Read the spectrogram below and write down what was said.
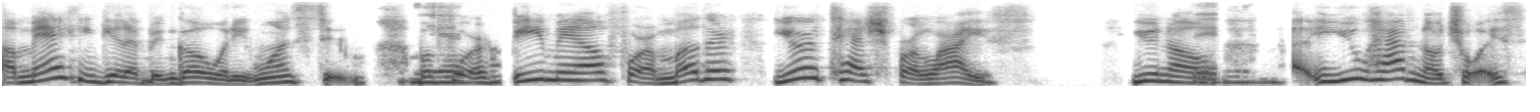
a man can get up and go when he wants to but yeah. for a female for a mother you're attached for life you know yeah. you have no choice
